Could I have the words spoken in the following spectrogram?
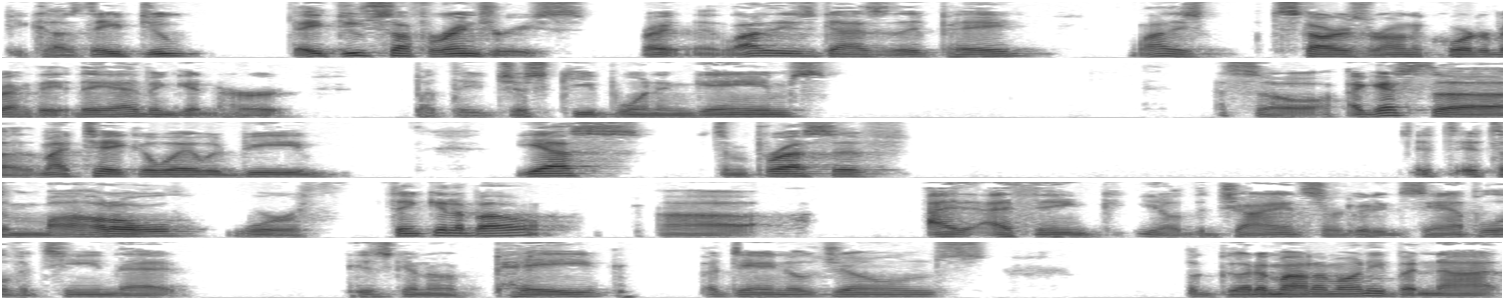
because they do, they do suffer injuries, right? A lot of these guys that they paid, a lot of these stars around the quarterback, they, they have been getting hurt, but they just keep winning games. So I guess the my takeaway would be, yes, it's impressive. It's it's a model worth thinking about. Uh, I, I think you know the Giants are a good example of a team that is going to pay a Daniel Jones a good amount of money, but not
